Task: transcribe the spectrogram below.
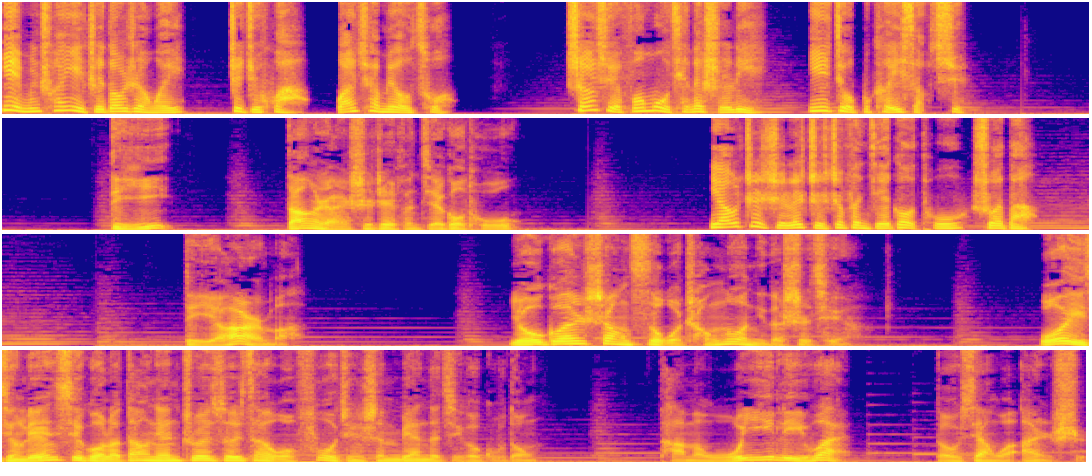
叶明川一直都认为这句话完全没有错。沈雪峰目前的实力依旧不可以小觑。第一，当然是这份结构图。姚志指了指这份结构图，说道：“第二嘛，有关上次我承诺你的事情，我已经联系过了当年追随在我父亲身边的几个股东，他们无一例外都向我暗示。”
